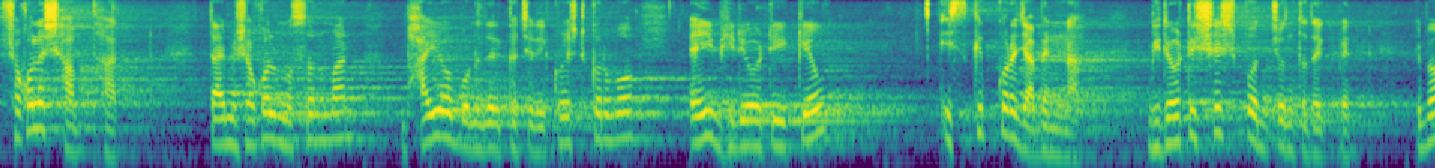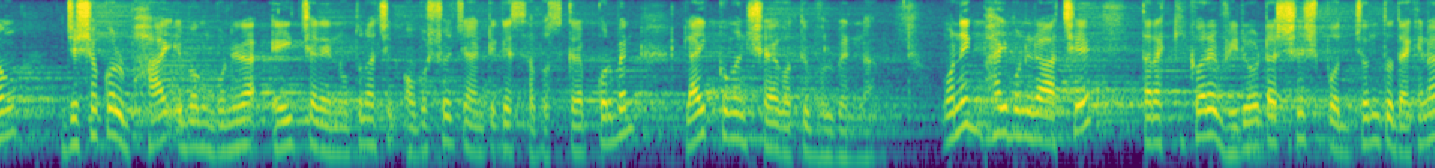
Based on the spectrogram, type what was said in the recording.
সকলে সাবধান। তাই আমি সকল মুসলমান ভাই ও বোনদের কাছে রিকোয়েস্ট করব, এই ভিডিওটি কেউ স্কিপ করে যাবেন না। ভিডিওটি শেষ পর্যন্ত দেখবেন এবং যে সকল ভাই এবং বোনেরা এই চ্যানেল নতুন আছেন, অবশ্যই চ্যানেলটিকে সাবস্ক্রাইব করবেন লাইক কমেন্ট শেয়ার করতে ভুলবেন না। অনেক ভাই বোনেরা আছে, তারা কি করে ভিডিওটা শেষ পর্যন্ত দেখে না?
